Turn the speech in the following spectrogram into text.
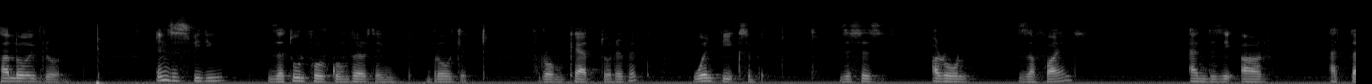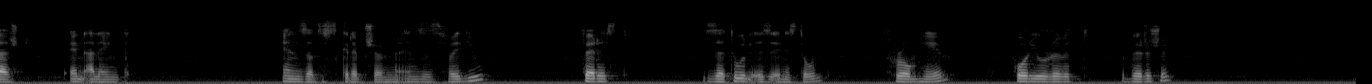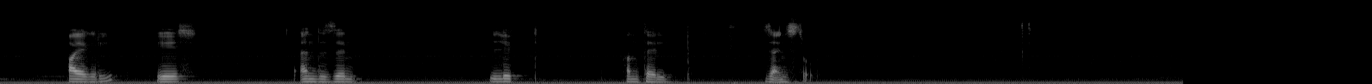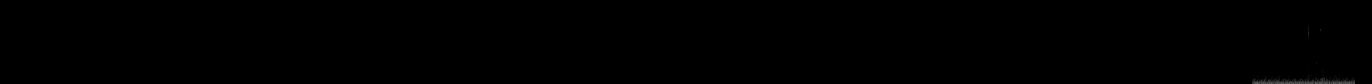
Hello everyone. In this video, the tool for converting project from CAD to Revit will be explained. This is a roll the files and they are attached in a link in the description in this video. First, the tool is installed from here for your Revit version. I agree. Yes. And then left until the install.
